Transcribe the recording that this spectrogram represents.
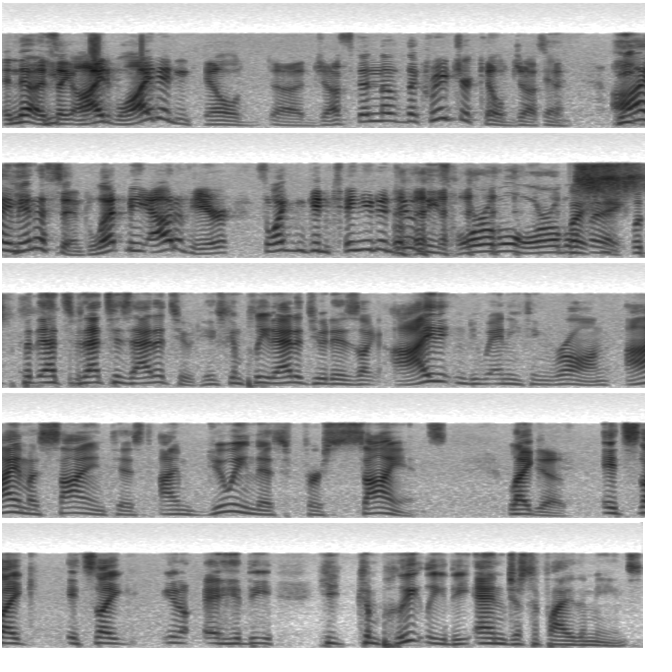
And no, it's he- like I well, I didn't kill uh, Justin. The, the creature killed Justin. He- I'm he- innocent. Let me out of here so I can continue to do these horrible, horrible But, things. but, but that's that's his attitude. His complete attitude is like, I didn't do anything wrong. I'm a scientist. I'm doing this for science. Like Yes. it's like it's like you know eh, the he completely the end justifies the means.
